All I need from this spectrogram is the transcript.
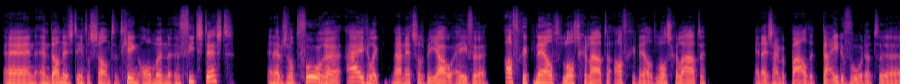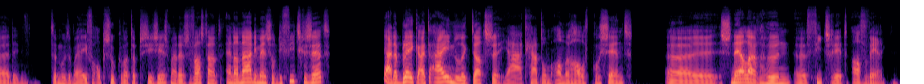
En, en dan is het interessant. Het ging om een, een fietstest. En hebben ze van tevoren eigenlijk, nou, net zoals bij jou, even afgekneld, losgelaten, afgekneld, losgelaten. En er zijn bepaalde tijden voor. Dat, eh die- dat moeten we even opzoeken wat dat precies is. Maar dat is vaststaand. En daarna die mensen op die fiets gezet. Ja, dat bleek uiteindelijk dat ze, ja, het gaat om anderhalf procent, eh, sneller hun eh, fietsrit afwerkten.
